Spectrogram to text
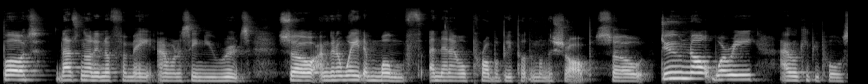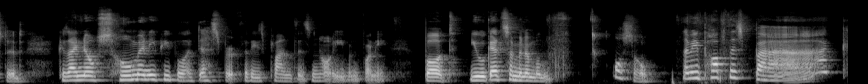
But that's not enough for me. I want to see new roots. So I'm going to wait a month and then I will probably put them on the shop. So do not worry. I will keep you posted because I know so many people are desperate for these plants. It's not even funny. But you will get some in a month. Also, let me pop this back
